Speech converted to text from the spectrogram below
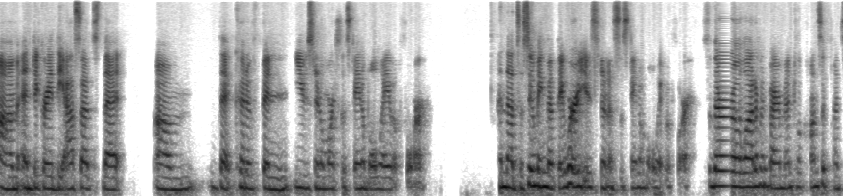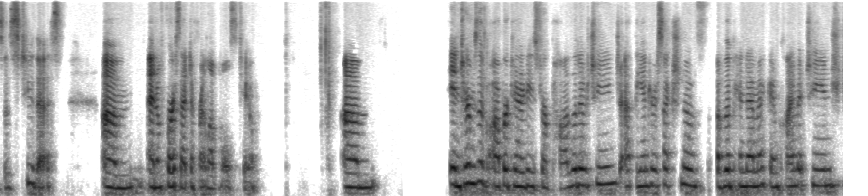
um, and degrade the assets that um, that could have been used in a more sustainable way before. And that's assuming that they were used in a sustainable way before. So there are a lot of environmental consequences to this. Um, and of course, at different levels too. Um, in terms of opportunities for positive change at the intersection of, of the pandemic and climate change,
